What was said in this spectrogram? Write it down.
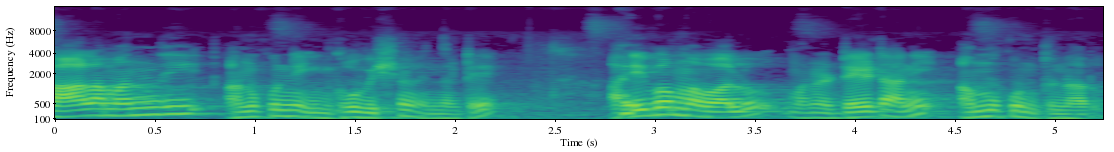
చాలామంది అనుకునే ఇంకో విషయం ఏంటంటే ఐబొమ్మ వాళ్ళు మన డేటాని అమ్ముకుంటున్నారు.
